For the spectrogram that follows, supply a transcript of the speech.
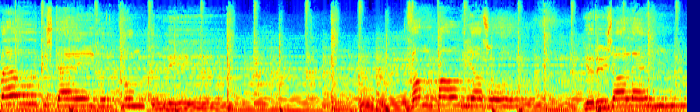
Op elke steiger klonk een lied. Van Paljas of Jeruzalem.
